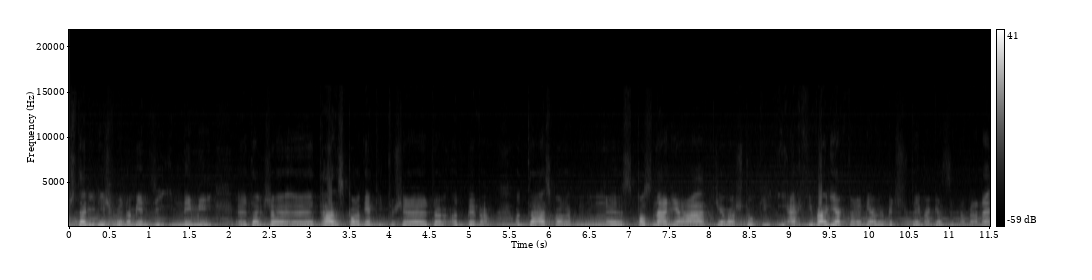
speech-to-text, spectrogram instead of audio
Ustaliliśmy no między innymi e, także e, transport, jaki tu się odbywał. Od transport mm, z Poznania, dzieła sztuki i archiwalia, które miały być tutaj magazynowane,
